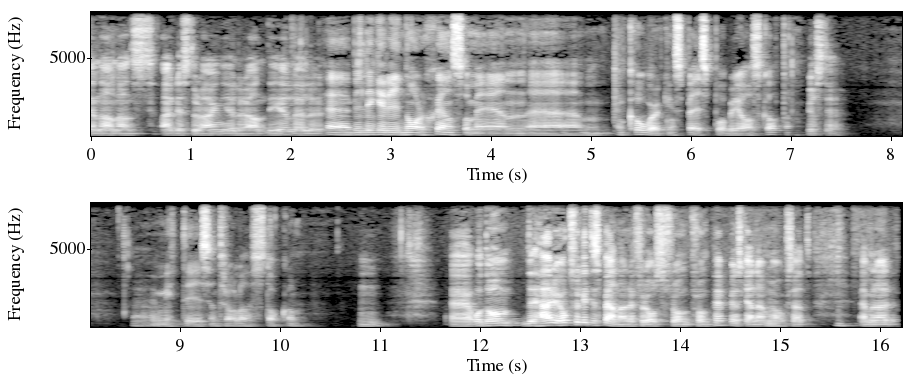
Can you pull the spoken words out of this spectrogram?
en annans en restaurang eller andel. Eller, Eh, vi ligger i Norrsken som är en, eh, en coworking space på Birger just det. Mitt i centrala Stockholm. Eh, och de, det här är också lite spännande för oss från, från Peppen ska jag nämna också. Att, jag menar,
